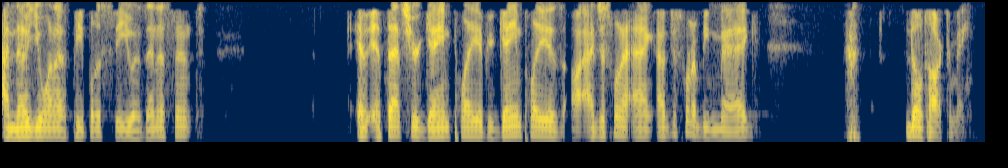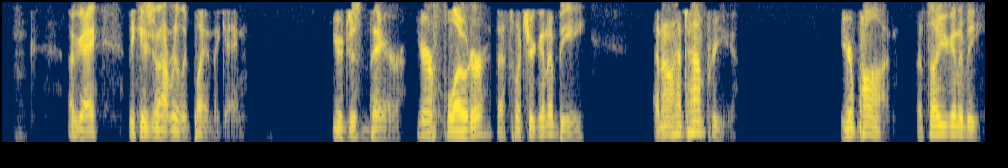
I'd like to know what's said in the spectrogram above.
I know you want people to see you as innocent. If, if that's your gameplay, if your gameplay is I just want to act, I just want to be Meg. don't talk to me, okay? Because you're not really playing the game. You're just there. You're a floater. That's what you're going to be. I don't have time for you. You're a pawn. That's all you're going to be.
